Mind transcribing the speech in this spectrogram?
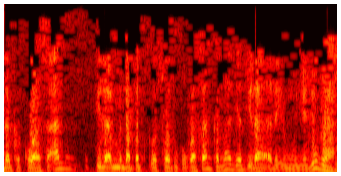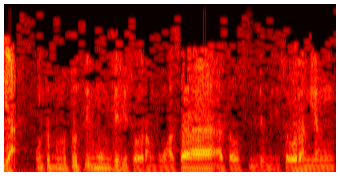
ada kekuasaan, tidak mendapat suatu kekuasaan karena dia tidak ada ilmunya juga. Iya. Untuk menuntut ilmu menjadi seorang penguasa atau menjadi seorang yang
